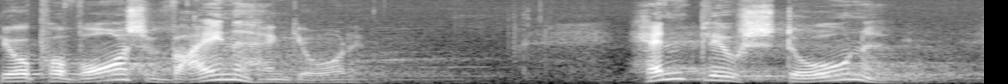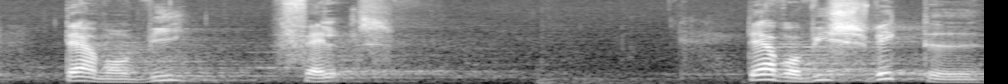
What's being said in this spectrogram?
Det var på vores vegne, han gjorde det. Han blev stående der, hvor vi faldt. Der, hvor vi svigtede,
